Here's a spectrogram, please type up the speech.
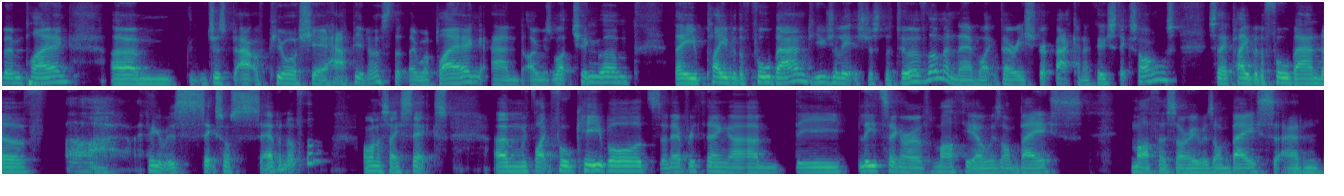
them playing, um, just out of pure sheer happiness that they were playing. And I was watching them. They played with a full band. Usually it's just the two of them, and they're like very stripped back and acoustic songs. So they played with a full band of, uh, I think it was six or seven of them. I want to say six, um, with like full keyboards and everything. Um, the lead singer of Marthia was on bass. Martha, sorry, was on bass, and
